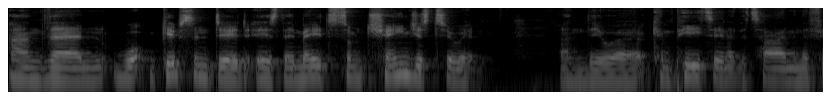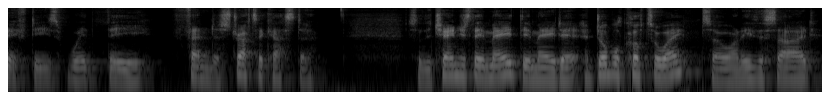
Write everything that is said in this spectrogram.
and then what Gibson did is they made some changes to it, and they were competing at the time in the 50s with the Fender Stratocaster. So the changes they made, they made it a double cutaway, so on either side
